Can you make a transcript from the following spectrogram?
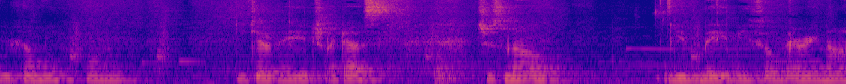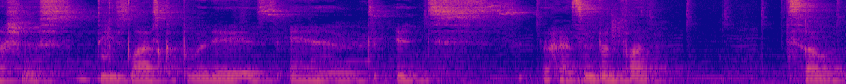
you feel me? When you get of age, I guess, just know you've made me feel very nauseous these last couple of days, and it's it hasn't been fun. So.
